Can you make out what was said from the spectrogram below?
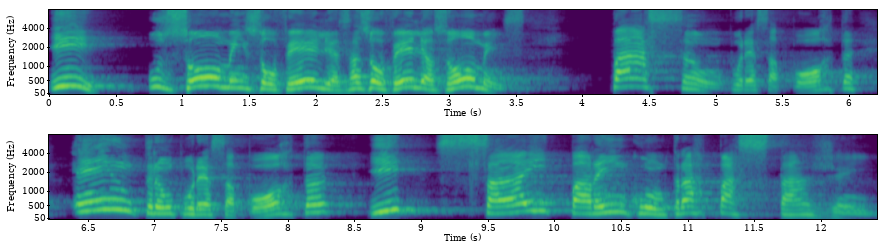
E os homens ovelhas, as ovelhas homens, passam por essa porta, entram por essa porta e saem para encontrar pastagem.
